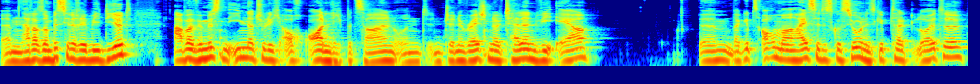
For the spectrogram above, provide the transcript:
Ähm, hat er so ein bisschen revidiert, aber wir müssen ihn natürlich auch ordentlich bezahlen und ein Generational Talent wie er, ähm, da gibt es auch immer heiße Diskussionen. Es gibt halt Leute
